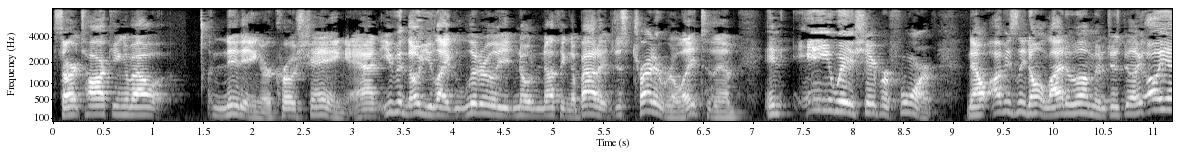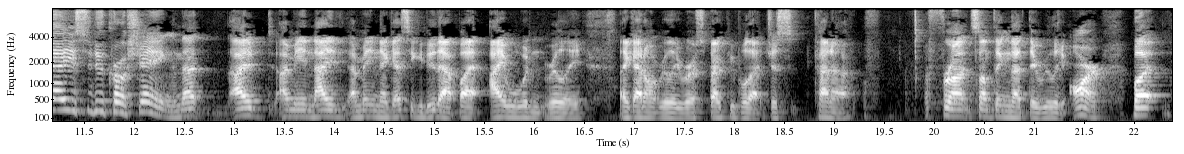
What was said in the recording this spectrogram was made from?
start talking about knitting or crocheting and even though you like literally know nothing about it just try to relate to them in any way shape or form. Now obviously don't lie to them and just be like oh yeah i used to do crocheting and that i i mean i i mean i guess you could do that but i wouldn't really like i don't really respect people that just kind of front something that they really aren't. But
